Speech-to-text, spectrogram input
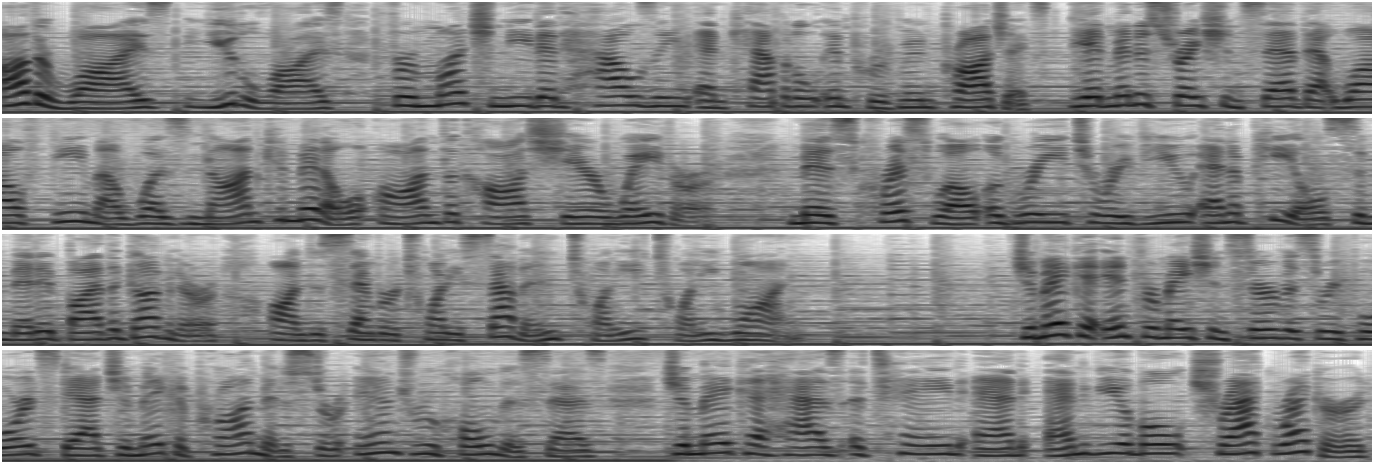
otherwise utilize for much needed housing and capital improvement projects. The administration said that while FEMA was non committal on the cost share waiver, Ms. Criswell agreed to review an appeal submitted by the governor on December 27, 2021. Jamaica Information Service reports that Jamaica Prime Minister Andrew Holness says Jamaica has attained an enviable track record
